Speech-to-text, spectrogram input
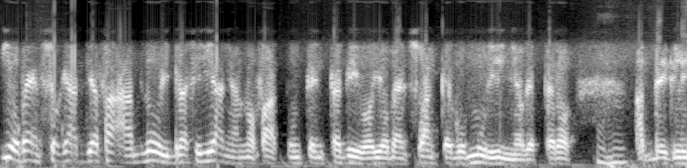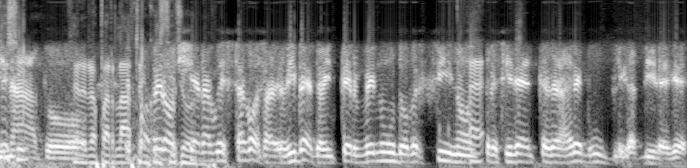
io penso che abbia fatto, noi brasiliani hanno fatto un tentativo, io penso anche con Murigno che però uh-huh. ha declinato, sì, sì, parlato poi, però giorni. c'era questa cosa, ripeto, è intervenuto perfino il eh. Presidente della Repubblica a dire che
